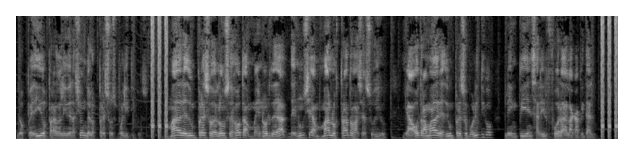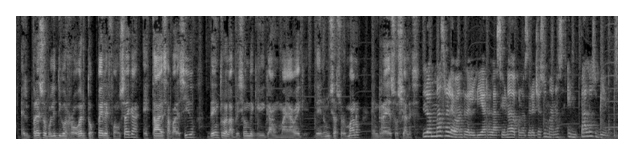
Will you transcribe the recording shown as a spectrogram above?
los pedidos para la liberación de los presos políticos. Madre de un preso del 11J menor de edad denuncia malos tratos hacia su hijo y a otra madre de un preso político le impiden salir fuera de la capital. El preso político Roberto Pérez Fonseca está desaparecido dentro de la prisión de Quibicán, Mayabeque. Denuncia a su hermano en redes sociales. Lo más relevante del día relacionado con los derechos humanos en Palos Vientos.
